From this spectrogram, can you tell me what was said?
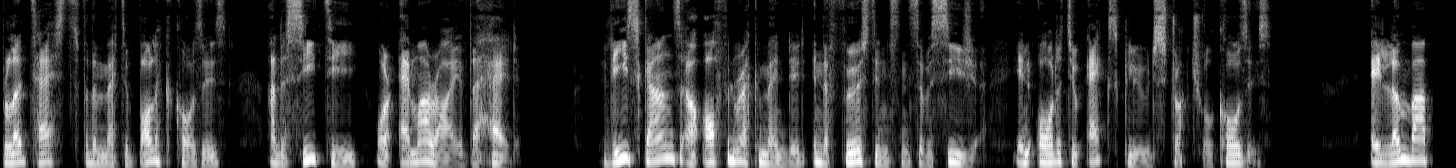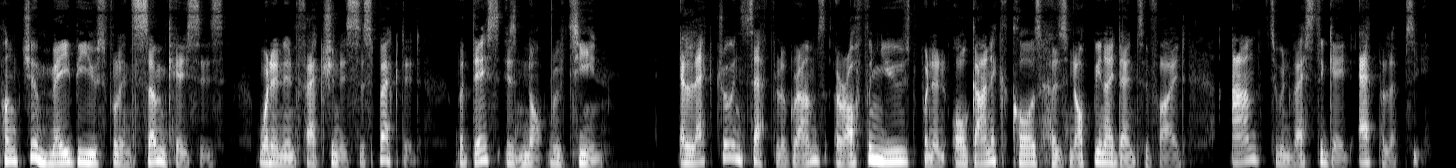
blood tests for the metabolic causes, and a CT or MRI of the head. These scans are often recommended in the first instance of a seizure in order to exclude structural causes. A lumbar puncture may be useful in some cases when an infection is suspected, but this is not routine. Electroencephalograms are often used when an organic cause has not been identified and to investigate epilepsy.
